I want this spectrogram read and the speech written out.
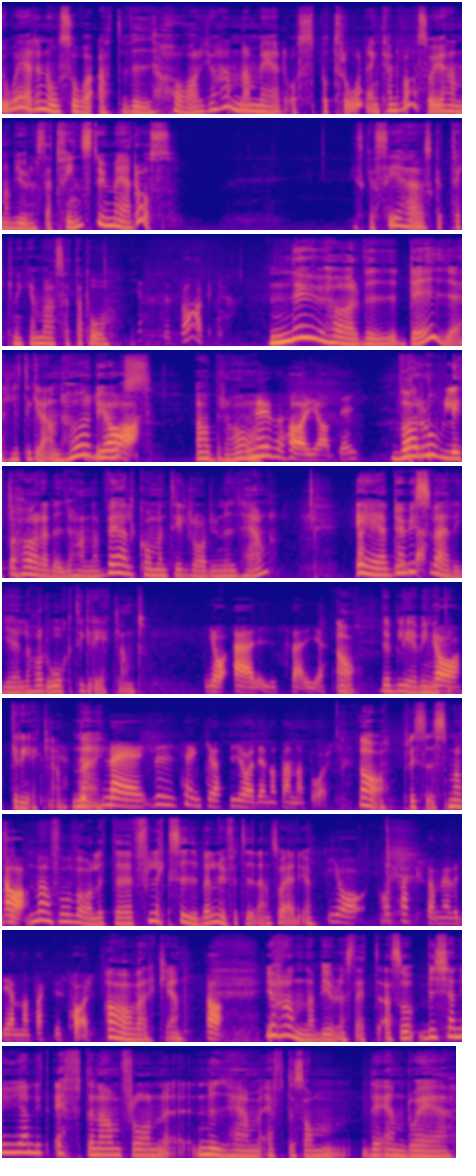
Då är det nog så att vi har Johanna med oss på tråden. Kan det vara så, Johanna Bjurenstedt? Finns du med oss? Vi ska se här, ska tekniken bara sätta på. Jättesvagt. Nu hör vi dig lite grann. Hör du Ja. oss? Ja, bra. Nu hör jag dig. Vad roligt att höra dig Johanna. Välkommen till Radio Nyhem. Är du i. Sverige eller har du åkt till Grekland? Jag är i Sverige. Ja, det blev inget Ja. Grekland. Nej. Nej. Nej, vi tänker att vi gör det något annat år. Ja, precis. Man får, Ja. man får vara lite flexibel nu för tiden, så är det ju. Ja, och tacksam över det man faktiskt har. Ja, verkligen. Ja. Johanna Bjurenstedt, alltså, vi känner ju igen ditt efternamn från Nyhem eftersom det ändå är...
